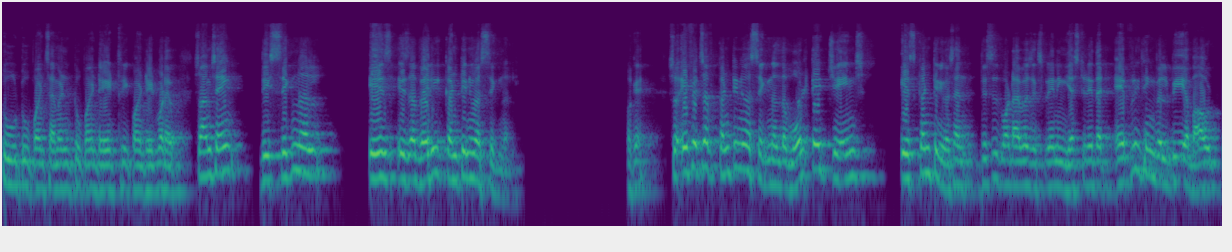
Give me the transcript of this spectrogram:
2, 2.7, 2.8, 3.8, whatever. So I'm saying the signal is, is a very continuous signal. Okay. So if it's a continuous signal, the voltage change is continuous. And this is what I was explaining yesterday, that everything will be about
